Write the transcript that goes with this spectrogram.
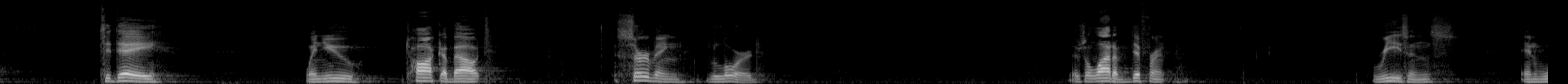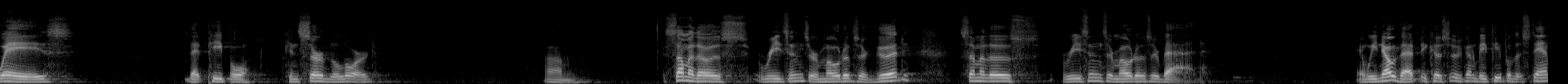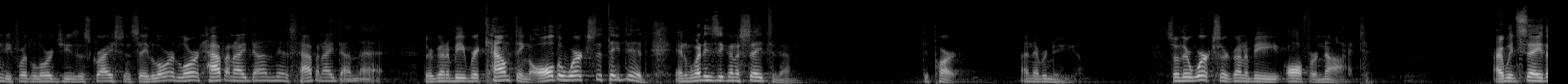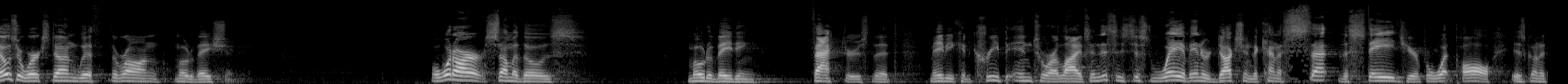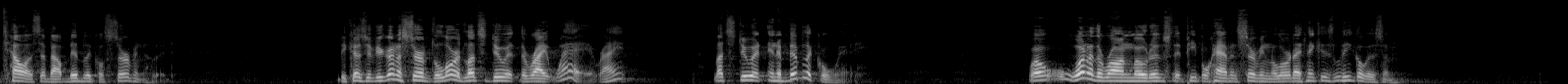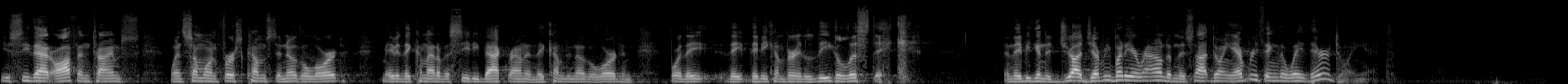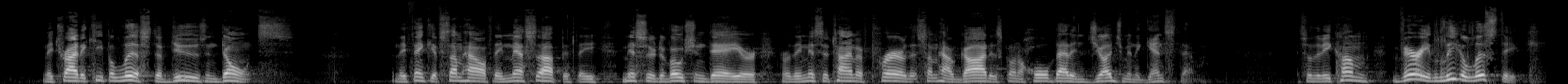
today, when you talk about serving the Lord, there's a lot of different reasons and ways that people can serve the Lord. Um, some of those reasons or motives are good, some of those reasons or motives are bad. And we know that because there's going to be people that stand before the Lord Jesus Christ and say, Lord, Lord, haven't I done this? Haven't I done that? They're going to be recounting all the works that they did. And what is he going to say to them? Depart. I never knew you. So their works are going to be all for naught. I would say those are works done with the wrong motivation. Well, what are some of those motivating factors that maybe can creep into our lives. And this is just way of introduction to kind of set the stage here for what Paul is going to tell us about biblical servanthood. Because if you're going to serve the Lord, let's do it the right way, right? Let's do it in a biblical way. Well, one of the wrong motives that people have in serving the Lord, I think, is legalism. You see that oftentimes when someone first comes to know the Lord. Maybe they come out of a seedy background and they come to know the Lord, and boy, they, they, they become very legalistic. and they begin to judge everybody around them that's not doing everything the way they're doing it. And they try to keep a list of do's and don'ts. And they think if somehow, if they mess up, if they miss their devotion day or, or they miss a time of prayer, that somehow God is going to hold that in judgment against them. So they become very legalistic.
